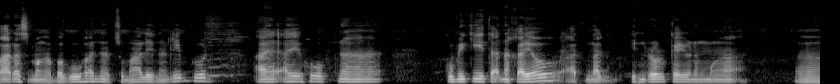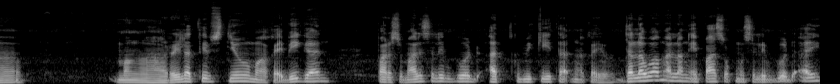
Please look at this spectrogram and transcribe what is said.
para sa mga baguhan na sumali ng Live Good, I, I hope na kumikita na kayo at nag-enroll kayo ng mga uh, mga relatives nyo, mga kaibigan, para sumali sa Live Good at kumikita nga kayo. Dalawa nga lang ipasok mo sa Live Good ay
